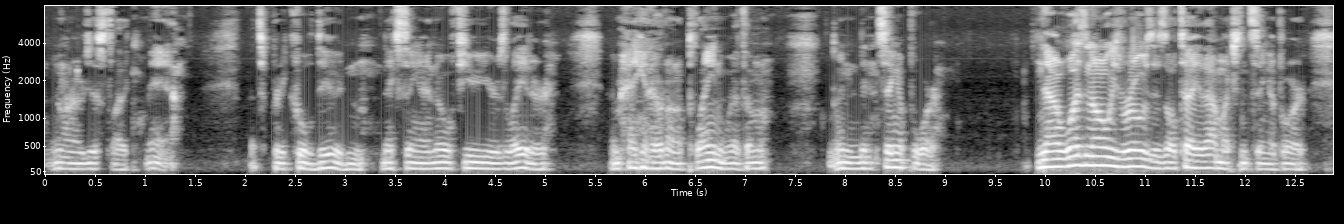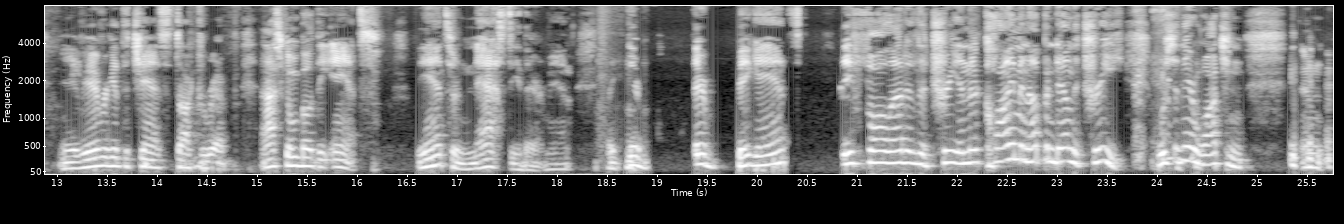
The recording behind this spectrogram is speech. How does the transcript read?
And I was just like, man, that's a pretty cool dude. And next thing I know, a few years later, I'm hanging out on a plane with him in, in Singapore. Now, it wasn't always roses, I'll tell you that much in Singapore. if you ever get the chance to talk to Rip, ask him about the ants. The ants are nasty there, man. Like they're they're big ants, they fall out of the tree and they're climbing up and down the tree. We're sitting there watching, and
